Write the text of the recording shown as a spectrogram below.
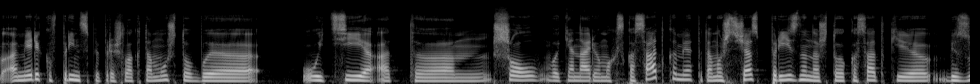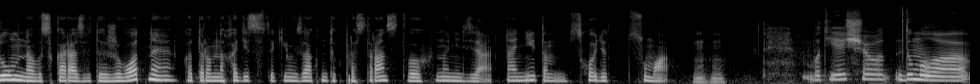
Америка в принципе пришла к тому, чтобы уйти от э, шоу в океанариумах с касатками, потому что сейчас признано, что касатки безумно высокоразвитые животные, которым находиться в таких загнутых пространствах, ну, нельзя. Они там сходят с ума. Угу. Вот я еще думала,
